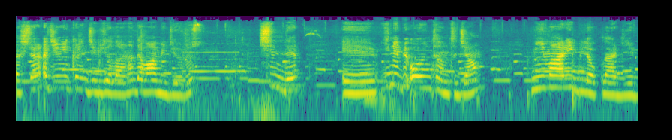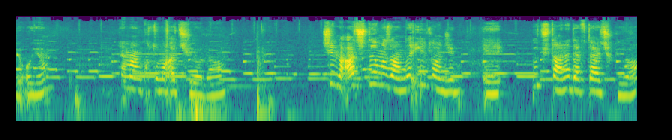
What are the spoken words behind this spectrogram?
arkadaşlar. Acemi Karınca videolarına devam ediyoruz. Şimdi e, yine bir oyun tanıtacağım. Mimari Bloklar diye bir oyun. Hemen kutumu açıyorum. Şimdi açtığımız anda ilk önce 3 tane defter çıkıyor.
